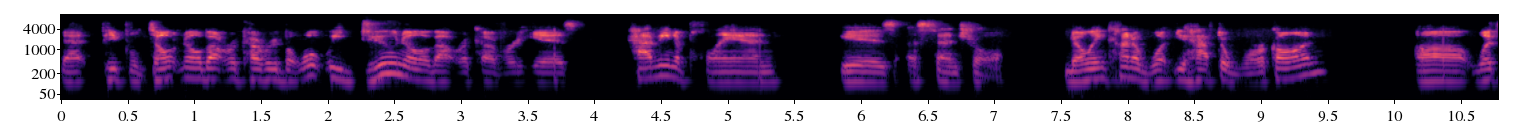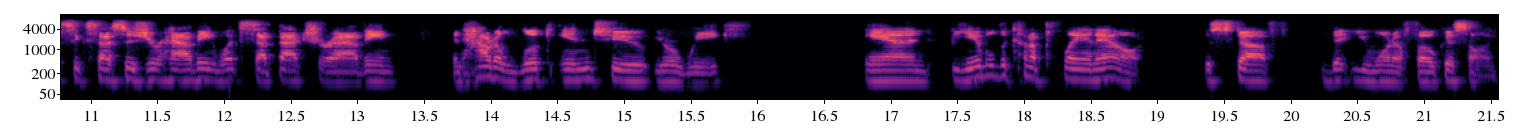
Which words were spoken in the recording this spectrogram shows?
that people don't know about recovery. But what we do know about recovery is having a plan is essential. Knowing kind of what you have to work on, uh, what successes you're having, what setbacks you're having, and how to look into your week and be able to kind of plan out the stuff that you want to focus on.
